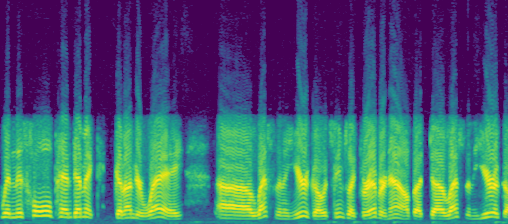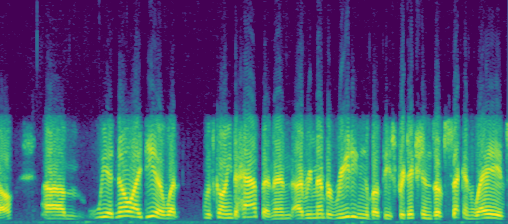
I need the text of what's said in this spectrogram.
when this whole pandemic got underway, uh, less than a year ago, it seems like forever now, but uh, less than a year ago, um, we had no idea what was going to happen. And I remember reading about these predictions of second waves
